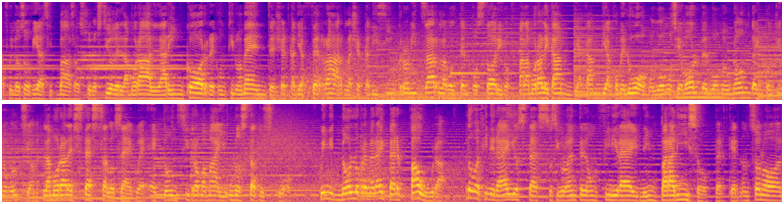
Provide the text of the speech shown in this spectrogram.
la filosofia si basa sullo stile della morale, la rincorre continuamente, cerca di afferrarla, cerca di sincronizzarla col tempo storico, ma la morale cambia, cambia come l'uomo, l'uomo si evolve, l'uomo è un'onda in continua evoluzione, la morale stessa lo segue e non si trova mai uno status quo. Quindi non lo premerei per paura, dove finirei io stesso? Sicuramente non finirei in paradiso, perché non sono,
